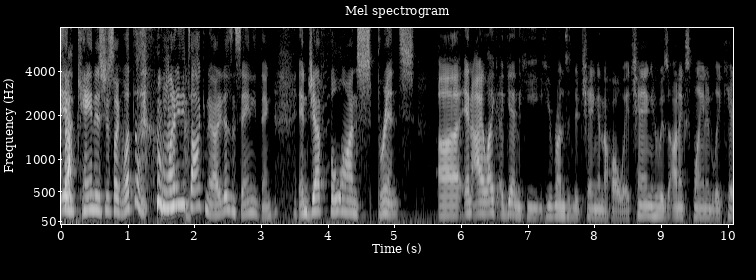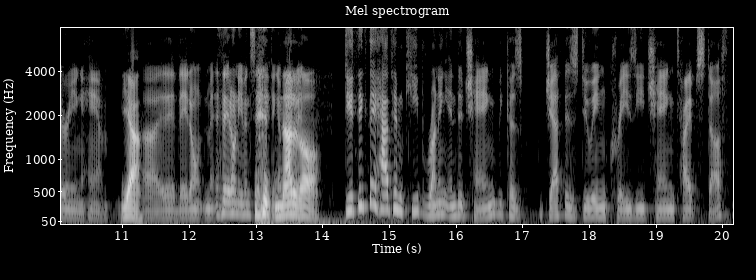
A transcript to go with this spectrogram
he, and Kane is just like, what the? what are you talking about? He doesn't say anything. And Jeff full on sprints. Uh, and I like again he he runs into Chang in the hallway. Chang who is unexplainedly carrying a ham. yeah. Uh, they, they don't they don't even say anything about Not at it. all. Do you think they have him keep running into Chang because Jeff is doing crazy Chang type stuff?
